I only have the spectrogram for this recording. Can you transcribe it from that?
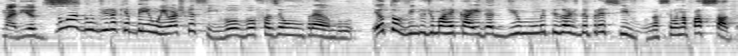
maridos. Não, não diria que é bem ruim, eu acho que assim, vou, vou fazer um preâmbulo. Eu tô vindo de uma recaída de um episódio depressivo na semana passada.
